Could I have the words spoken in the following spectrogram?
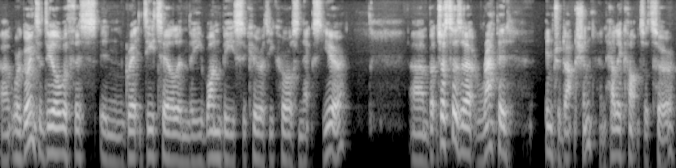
Uh, we're going to deal with this in great detail in the 1B security course next year. Um, but just as a rapid introduction and helicopter tour,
